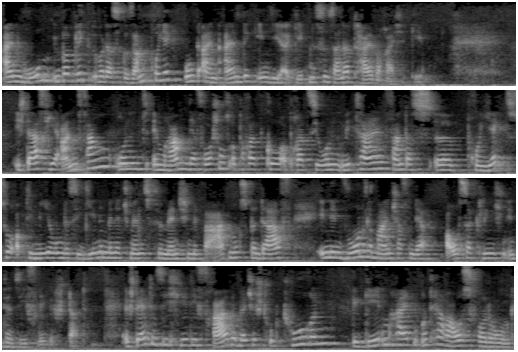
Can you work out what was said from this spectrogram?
einen groben Überblick über das Gesamtprojekt und einen Einblick in die Ergebnisse seiner Teilbereiche geben. Ich darf hier anfangen und im Rahmen der Forschungskooperation mitteilen, fand das äh, Projekt zur Optimierung des Hygienemanagements für Menschen mit Beatmungsbedarf in den Wohngemeinschaften der außerklinischen Intensivpflege statt. Es stellte sich hier die Frage, welche Strukturen, Gegebenheiten und Herausforderungen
